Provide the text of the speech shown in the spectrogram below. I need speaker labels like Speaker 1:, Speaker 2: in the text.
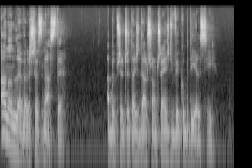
Speaker 1: Anon level 16. Aby przeczytać dalszą część wykup DLC.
